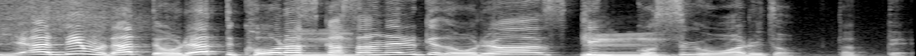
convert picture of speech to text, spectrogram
いやでもだって俺だってコーラス重ねるけど、俺は結構すぐ終わるとだって。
